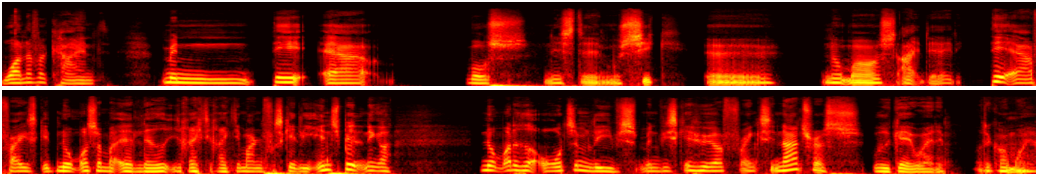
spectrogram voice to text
one of a kind. Men det er vores næste musik øh, nummer også. Nej, det er det. Det er faktisk et nummer, som er lavet i rigtig, rigtig mange forskellige indspilninger. Nummer, der hedder Autumn Leaves, men vi skal høre Frank Sinatras udgave af det, og det kommer her.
